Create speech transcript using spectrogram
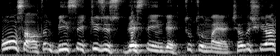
Ons altın 1800 desteğinde tutulmaya çalışıyor.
